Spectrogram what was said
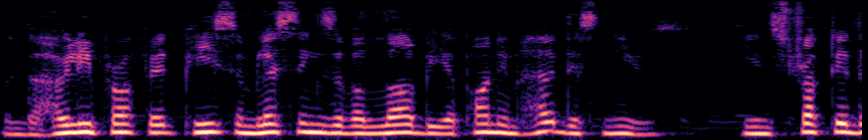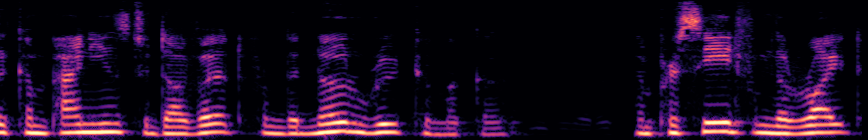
When the Holy Prophet, peace and blessings of Allah be upon him, heard this news, he instructed the companions to divert from the known route to Mecca and proceed from the right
